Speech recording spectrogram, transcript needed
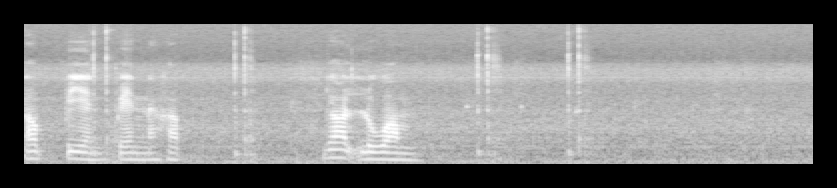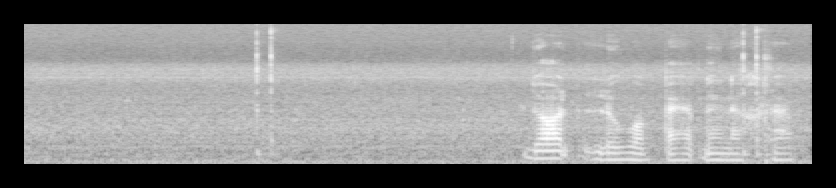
เราเปลี่ยนเป็นนะครับ ยอดรวม ยอดรวมแบบนึงนะครับ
